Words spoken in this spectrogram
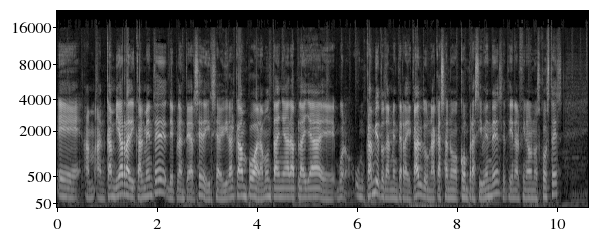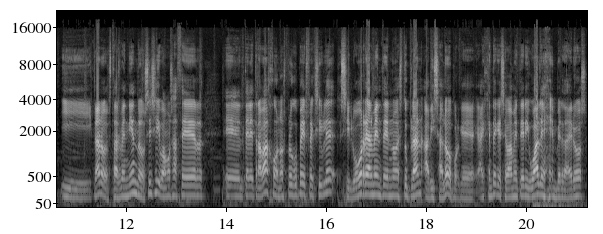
eh, han, cambiado radicalmente de plantearse de irse a vivir al campo, a la montaña, a la playa. Eh, bueno, un cambio totalmente radical. De una casa no compras y vendes, se tiene al final unos costes. Y claro, estás vendiendo, sí, sí, vamos a hacer el teletrabajo, no os preocupéis, flexible. Si luego realmente no es tu plan, avísalo, porque hay gente que se va a meter igual en verdaderos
